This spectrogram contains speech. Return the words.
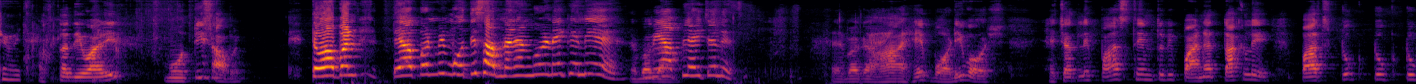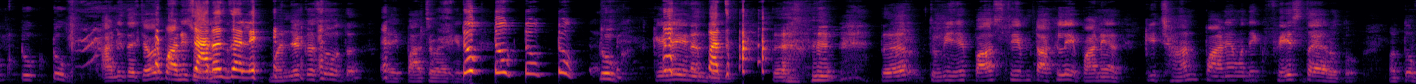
ठेवायचं फक्त दिवाळी मोती साबण. तेव्हा पण तेव्हा पण मी मोती साबणाने आंघोळ नाही केली हे आहे बघा. मी आपल्या ह्याच्यानेच. हे बघा हा आहे बॉडी वॉश ह्याच्यातले पाच थेंब तुम्ही पाण्यात टाकले पाच टुक टुक टुक टुक टुक आणि त्याच्यावर पाणी चारच. झाले. म्हणजे कसं होतं? पाच वेळा केलं. टुक टुक टुक टुक. टूक केले नंतर. तर तुम्ही हे पाच थेंब टाकले पाण्यात की छान पाण्यामध्ये एक फेस तयार होतो. मग तो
